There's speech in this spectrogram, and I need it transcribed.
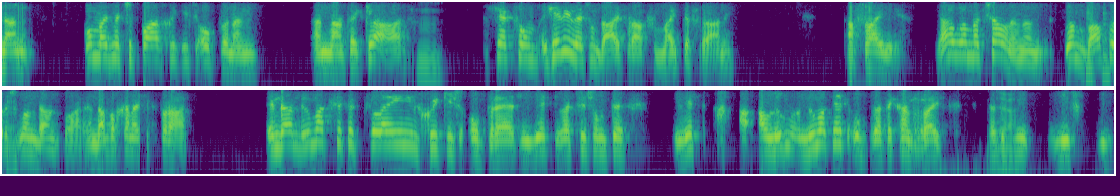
dan kom hy met so 'n paar goedjies op en dan en dan sê hy klaar. Hmm. Sê ek vir hom, "Is jy nie lus om daai vraag vir my te vra nie?" Dan vra hy, "Ja, oom, ek sal." En dan, "Oom, waarvoor is oom dankbaar?" En dan begin hy te praat. En dan noem ek sulke klein goedjies op, Brad, jy weet wat soos om te jy weet al noem, noem ek net op dat ek kan ruik. Dat Ja. ek die die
